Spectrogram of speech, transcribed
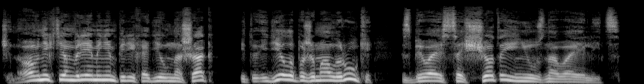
Чиновник тем временем переходил на шаг и то и дело пожимал руки, сбиваясь со счета и не узнавая лиц.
